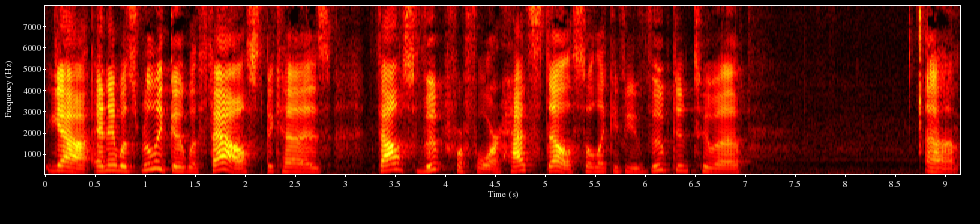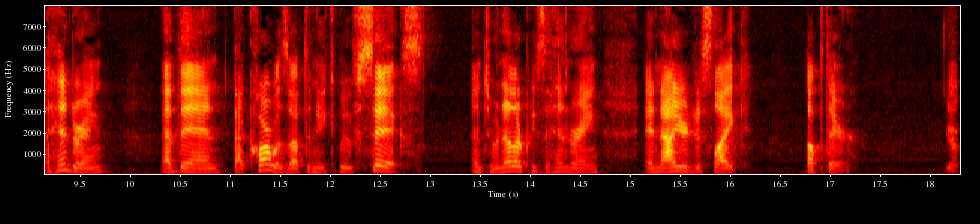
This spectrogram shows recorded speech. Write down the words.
Yeah, and it was really good with Faust because Faust vooped for four, had stealth. So, like, if you vooped into a um, a hindering, and then that car was up, then you could move six into another piece of hindering, and now you're just like up there. yep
